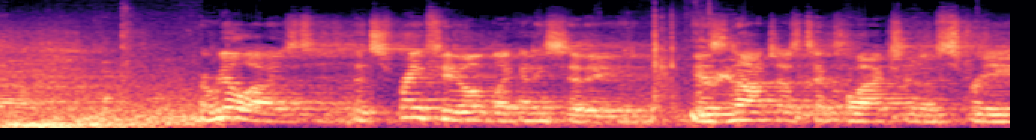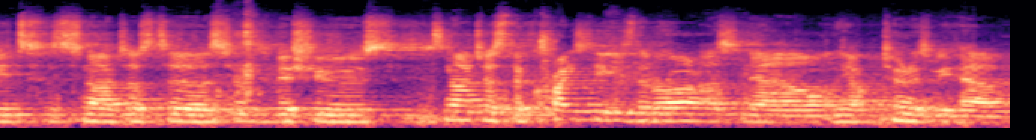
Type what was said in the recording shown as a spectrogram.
I realized that Springfield, like any city, is not just a collection of streets, it's not just a series of issues, it's not just the crises that are on us now and the opportunities we have,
